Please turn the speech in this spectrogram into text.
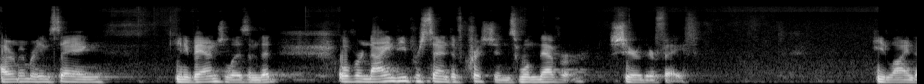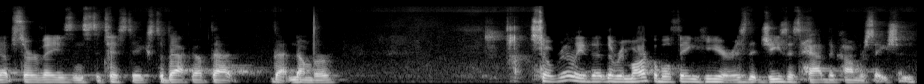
I remember him saying in evangelism that over 90% of Christians will never share their faith. He lined up surveys and statistics to back up that, that number. So, really, the, the remarkable thing here is that Jesus had the conversation.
